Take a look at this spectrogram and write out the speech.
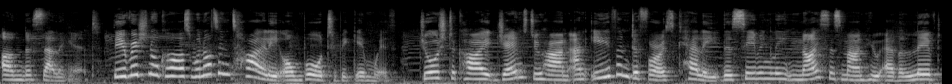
underselling it. The original cast were not entirely on board to begin with, George Takei, James Doohan, and even DeForest Kelley, the seemingly nicest man who ever lived,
